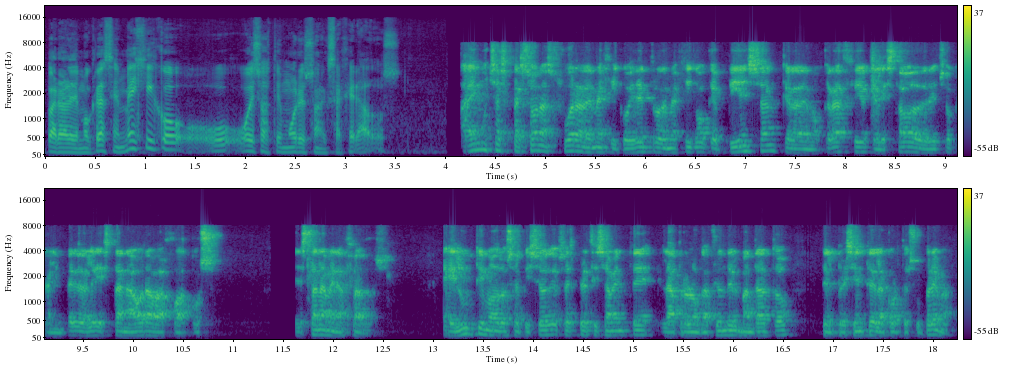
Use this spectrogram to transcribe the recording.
para la democracia en México o, esos temores son exagerados? Hay muchas personas fuera de México y dentro de México que piensan que la democracia, que el Estado de Derecho, que el imperio de la ley están ahora bajo acoso, están amenazados. El último de los episodios es precisamente la prolongación del mandato del presidente de la Corte Suprema,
